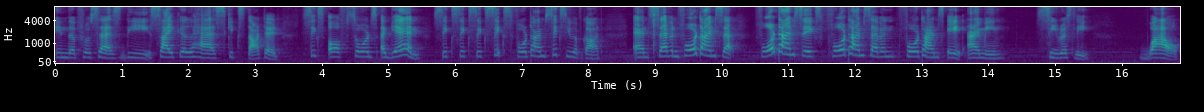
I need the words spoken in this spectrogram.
in the process. The cycle has kick-started six of swords again six six six six four times six you have got and 7 4 times 7 4 times 6 4 times 7 4 times 8 i mean seriously Wow.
